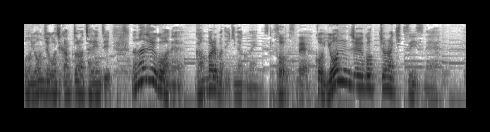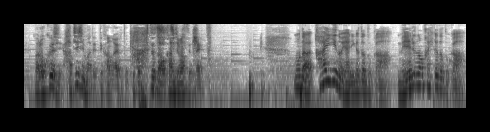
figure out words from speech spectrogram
この45時間というのはチャレンジ。75はね、頑張ればできなくないんですけど。そうですね。こう45っていうのはきついですね。まあ、6時、8時までって考えると結構きつさを感じますよね。もうだ会議のやり方とか、メールの書き方とか、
